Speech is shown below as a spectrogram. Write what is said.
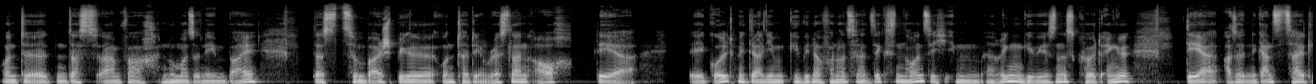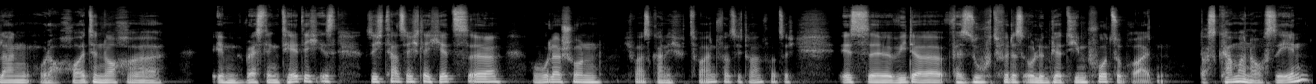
und äh, das einfach nur mal so nebenbei, dass zum Beispiel unter den Wrestlern auch der Goldmedaillengewinner von 1996 im Ringen gewesen ist, Kurt Engel, der also eine ganze Zeit lang oder auch heute noch äh, im Wrestling tätig ist, sich tatsächlich jetzt, äh, obwohl er schon, ich weiß gar nicht, 42, 43, ist äh, wieder versucht für das Olympiateam vorzubereiten. Das kann man auch sehen,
